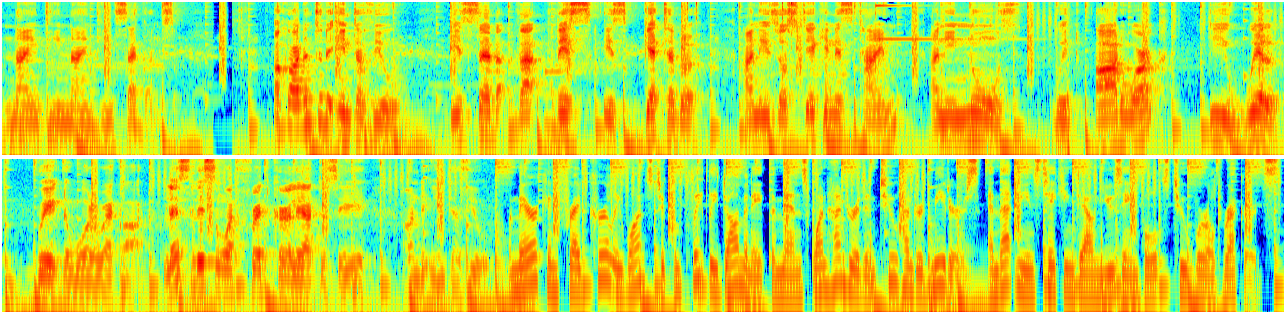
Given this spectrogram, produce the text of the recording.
1919 seconds. According to the interview, he said that this is gettable and he's just taking his time and he knows with hard work he will break the world record. Let's listen what Fred Kerley had to say on the interview. American Fred Kerley wants to completely dominate the men's 100 and 200 meters, and that means taking down Usain Bolt's two world records.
